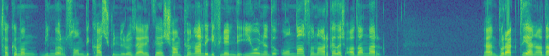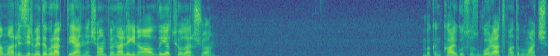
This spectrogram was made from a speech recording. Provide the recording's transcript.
Takımım bilmiyorum son birkaç gündür özellikle Şampiyonlar Ligi finalinde iyi oynadı. Ondan sonra arkadaş adamlar yani bıraktı yani adamlar zirvede bıraktı yani. Şampiyonlar Ligi'ni aldı yatıyorlar şu an. Bakın kaygısız gol atmadı bu maç.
